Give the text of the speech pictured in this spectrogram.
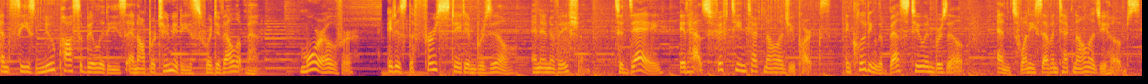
and sees new possibilities and opportunities for development. Moreover, it is the first state in Brazil in innovation. Today, it has 15 technology parks, including the best two in Brazil, and 27 technology hubs,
